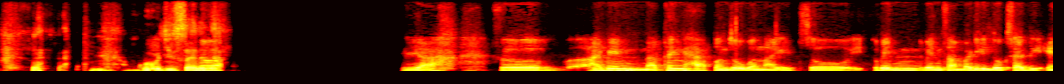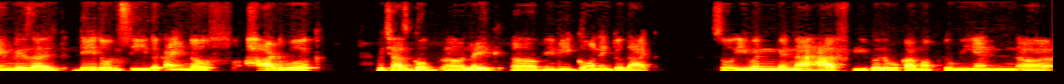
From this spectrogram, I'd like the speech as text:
what would you say to them? yeah so i mean nothing happens overnight so when when somebody looks at the end result they don't see the kind of hard work which has go, uh, like uh, maybe gone into that so even when i have people who come up to me and uh,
